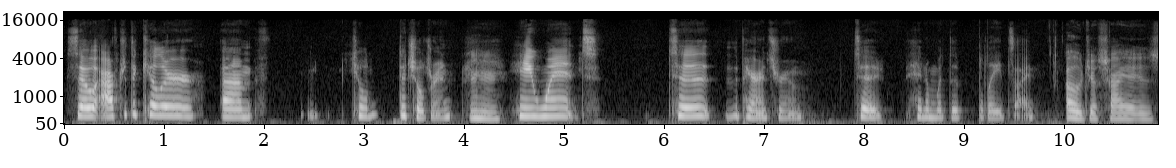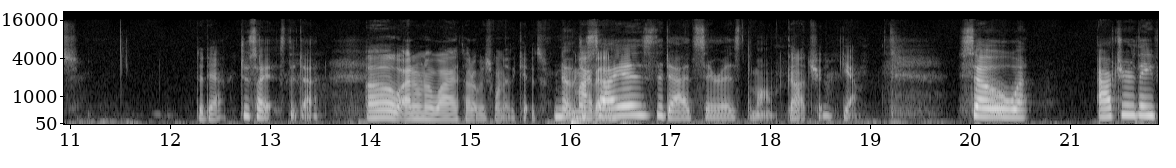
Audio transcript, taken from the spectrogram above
So after the killer um killed the children, hmm he went to the parents' room to hit him with the blade side. Oh, Josiah is the dad. Josiah is the dad. Oh, I don't know why I thought it was one of the kids. No, My bad. Josiah is the dad. Sarah is the mom. Gotcha. Yeah. So after they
